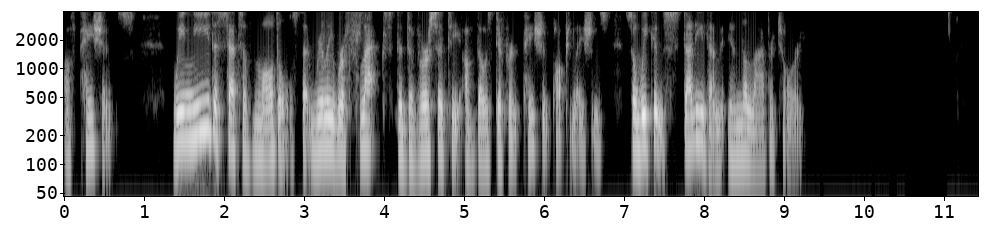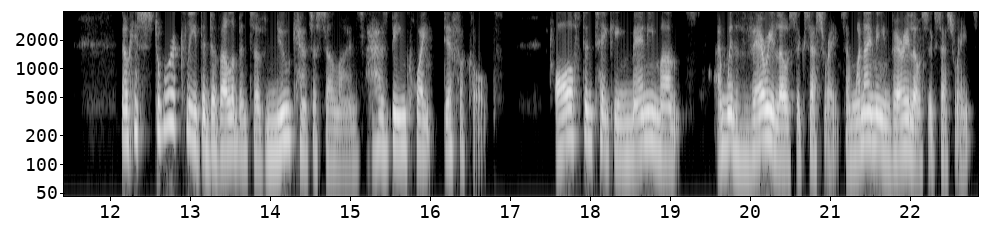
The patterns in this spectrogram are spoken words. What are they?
of patients, we need a set of models that really reflects the diversity of those different patient populations so we can study them in the laboratory. Now, historically, the development of new cancer cell lines has been quite difficult, often taking many months and with very low success rates. And when I mean very low success rates,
